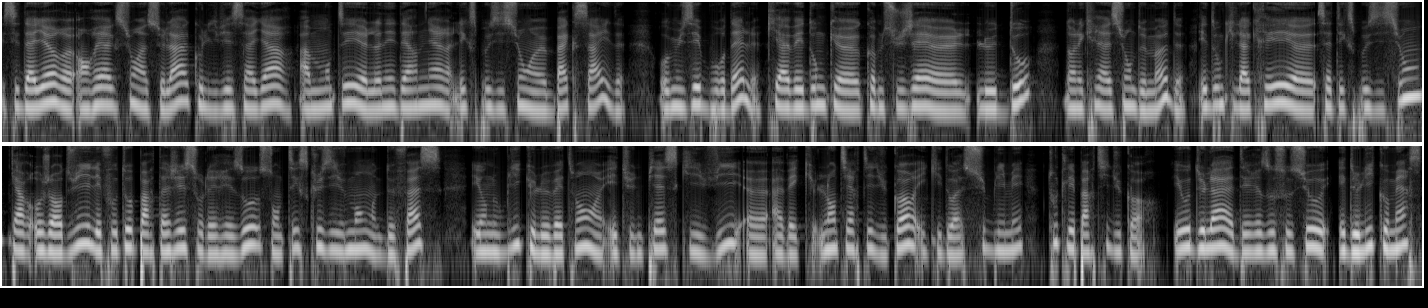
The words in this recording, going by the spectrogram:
C'est d'ailleurs euh, en réaction à cela qu'Olivier Saillard a monté euh, l'année dernière l'exposition euh, Backside au musée Bourdelle, qui avait donc comme sujet le dos dans les créations de mode. Et donc il a créé cette exposition car aujourd'hui les photos partagées sur les réseaux sont exclusivement de face et on oublie que le vêtement est une pièce qui vit avec l'entièreté du corps et qui doit sublimer toutes les parties du corps. Et au-delà des réseaux sociaux et de l'e-commerce,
